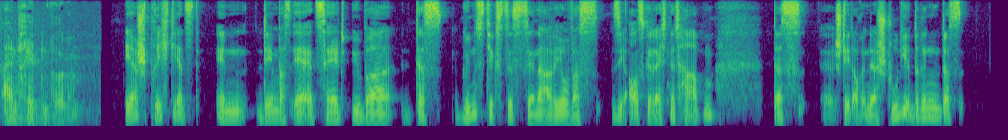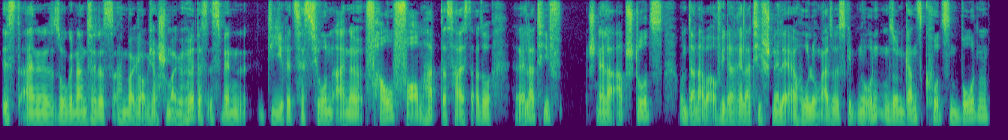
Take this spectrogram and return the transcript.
eintreten würde. Er spricht jetzt in dem, was er erzählt, über das günstigste Szenario, was sie ausgerechnet haben. Das äh, steht auch in der Studie drin. Das ist eine sogenannte, das haben wir, glaube ich, auch schon mal gehört, das ist, wenn die Rezession eine V-Form hat, das heißt also relativ schneller Absturz und dann aber auch wieder relativ schnelle Erholung. Also es gibt nur unten so einen ganz kurzen Boden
